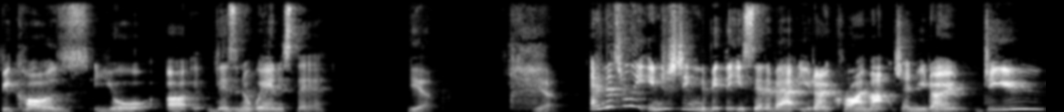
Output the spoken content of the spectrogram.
because you're uh, there's an awareness there. yeah yeah And that's really interesting the bit that you said about you don't cry much and you don't do you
